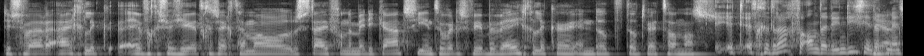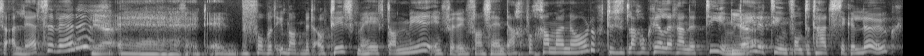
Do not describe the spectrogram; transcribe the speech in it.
Dus ze waren eigenlijk, even gechargeerd gezegd, helemaal stijf van de medicatie. En toen werden ze weer bewegelijker. En dat, dat werd dan als. Het, het gedrag veranderde in die zin dat ja. mensen alerter werden. Ja. Uh, bijvoorbeeld iemand met autisme heeft dan meer invulling van zijn dagprogramma nodig. Dus het lag ook heel erg aan het team. Het ene team vond het hartstikke leuk.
